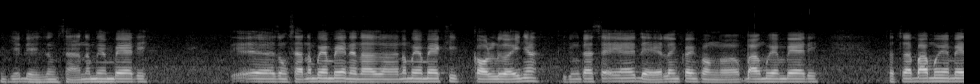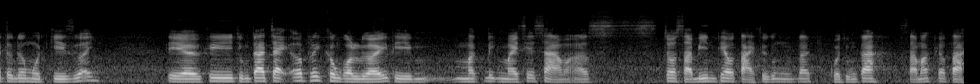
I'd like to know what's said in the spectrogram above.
mình sẽ để dòng xả 50A đi. Ờ, dòng xả 50A này là 50A khi có lưới nhá thì chúng ta sẽ để loanh quanh khoảng 30A đi thật ra 30A tương đương một ký rưỡi. Thì khi chúng ta chạy upright không có lưới thì mặc định máy sẽ xả mà cho xả pin theo tải sử dụng của chúng ta xả mắc theo tải.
